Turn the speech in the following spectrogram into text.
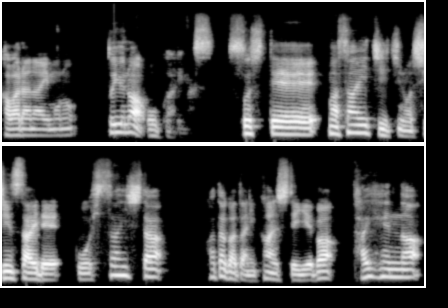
変わらないものというのは多くあります。そしてまあ311の震災でこう被災した方々に関して言えば大変な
